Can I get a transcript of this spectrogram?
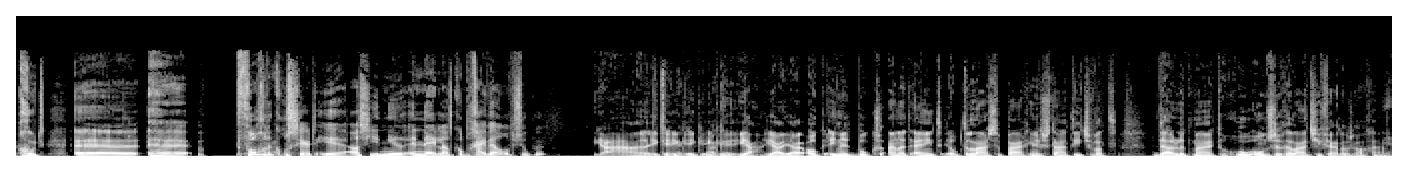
Goed, eh, eh, volgende concert, eh, als je in, Nieuw- in Nederland komt, ga je wel opzoeken? Ja, ik, ik, ik, ja, ja, ja, ook in het boek aan het eind, op de laatste pagina staat iets wat duidelijk maakt hoe onze relatie verder zal gaan. Ja,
